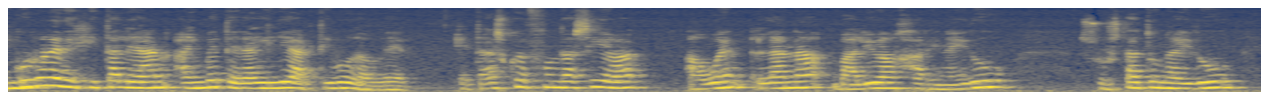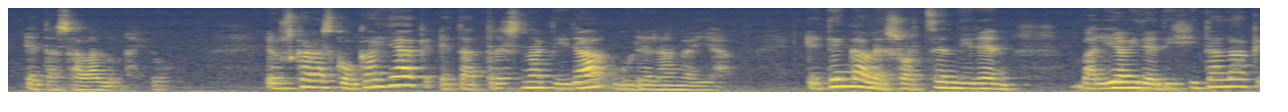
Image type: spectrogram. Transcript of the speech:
Ingurune digitalean hainbet eragile aktibo daude, eta asko fundazioak hauen lana balioan jarri nahi du, sustatu nahi du eta zabaldu nahi du. Euskarazko gaiak eta tresnak dira gure lan gaia. Etengabe sortzen diren baliabide digitalak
